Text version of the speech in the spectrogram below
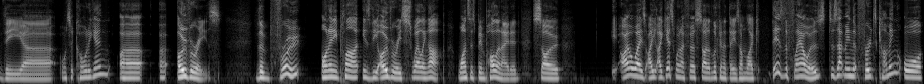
the uh, what's it called again? Uh, ovaries. The fruit on any plant is the ovaries swelling up once it's been pollinated. So I always, I, I guess when I first started looking at these, I'm like, there's the flowers. Does that mean that fruit's coming? Or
